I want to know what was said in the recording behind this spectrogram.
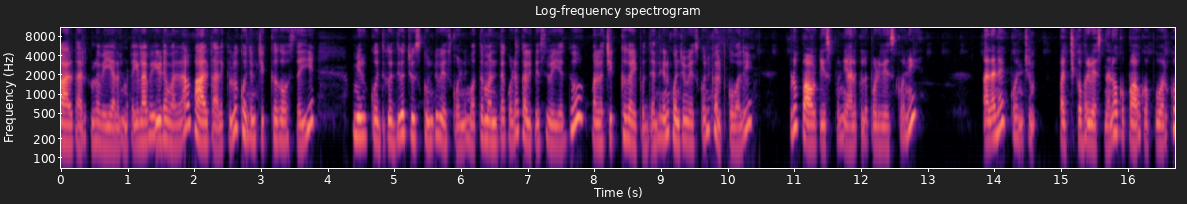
పాల తాలికలో వేయాలన్నమాట. ఇలా వేయడం వల్ల పాల తాలికలు కొంచెం చిక్కగా వస్తాయి. మీరు కొద్ది కొద్దిగా చూసుకుంటూ వేసుకోండి. మొత్తం అంతా కూడా కలిపేసి వేయొద్దు. మళ్ళీ చిక్కగా అయిపోద్ది. అందుకని కొంచెం వేసుకొని కలుపుకోవాలి. ఇప్పుడు పావు టీ స్పూన్ యాలకుల పొడి వేసుకొని అలానే కొంచెం పచ్చి కొబ్బరి వేస్తున్నాను. ఒక పావు కప్పు వరకు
